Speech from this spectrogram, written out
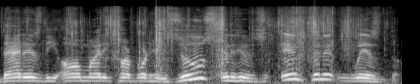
That is the almighty cardboard Jesus and his infinite wisdom.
